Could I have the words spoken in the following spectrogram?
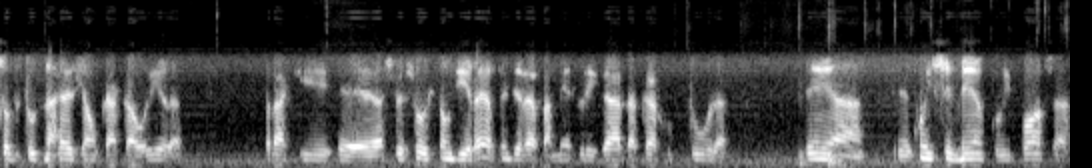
sobretudo na região cacaueira, para que eh, as pessoas que estão direto e indiretamente ligadas à agricultura tenha eh, conhecimento e possa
